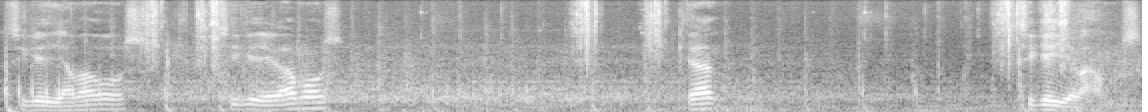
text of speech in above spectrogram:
Así que llamamos. Sí que llegamos. Quedan. Sí que llevamos.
